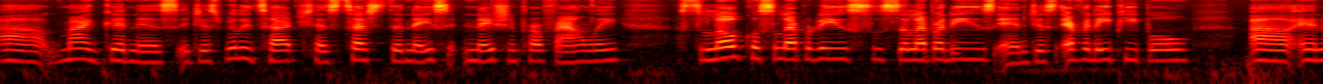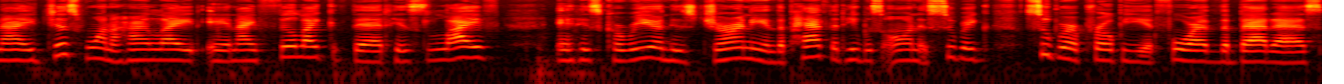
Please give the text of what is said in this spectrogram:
Uh, my goodness, it just really touched, has touched the nation, profoundly. Local celebrities, celebrities, and just everyday people. Uh, and I just want to highlight, and I feel like that his life and his career and his journey and the path that he was on is super, super appropriate for the Badass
